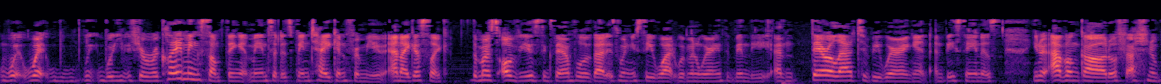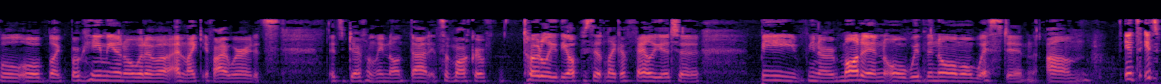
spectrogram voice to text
w- w- w- if you're reclaiming something, it means that it's been taken from you. And I guess like the most obvious example of that is when you see white women wearing the bindi, and they're allowed to be wearing it and be seen as you know avant-garde or fashionable or like bohemian or whatever. And like if I wear it, it's it's definitely not that. It's a marker of totally the opposite, like a failure to be, you know, modern or with the norm or Western. Um, it's it's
